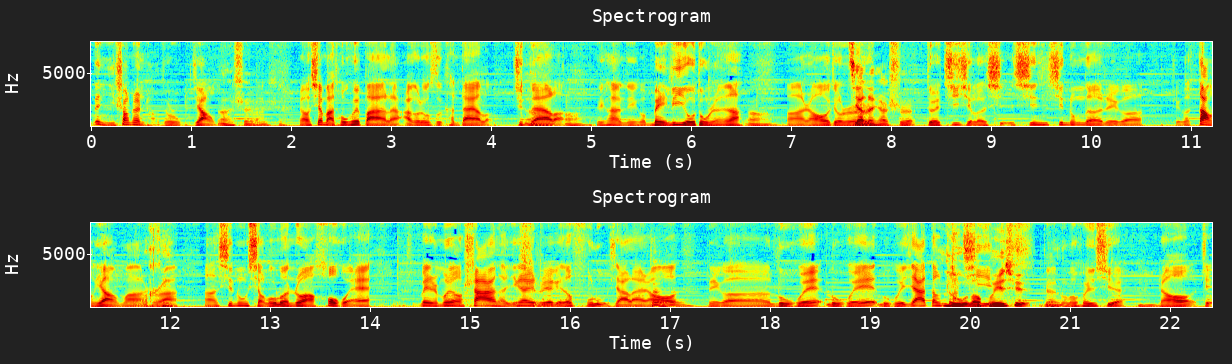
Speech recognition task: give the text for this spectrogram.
那你上战场就是武将嘛，啊，是是吧？是，然后先把头盔扒下来，阿格琉斯看呆了，惊呆了。啊一看那个美丽又动人啊啊，啊，然后就是兼了一下诗，对激起了心心心中的这个这个荡漾嘛，啊。是吧？啊，心中小鹿乱撞，后悔为什么要杀他，应该直接给他俘虏下来，然后那个掳回掳回掳回家当正掳了妻，回去，对，掳了回去。嗯，然后这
